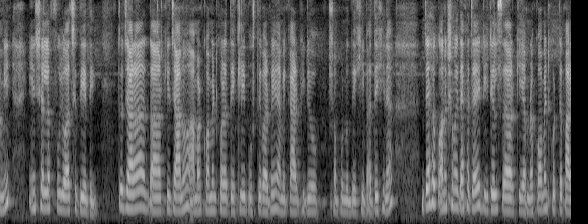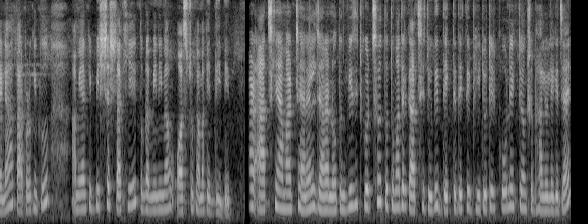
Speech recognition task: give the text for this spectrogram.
আমি ইনশাল্লাহ ফুল ওয়াচ দিয়ে দিই। তো যারা আর কি জানো, আমার কমেন্ট করা দেখলেই বুঝতে পারবে আমি কার ভিডিও সম্পূর্ণ দেখি বা দেখি না। যাই হোক অনেক সময় দেখা যায় ডিটেলস আর কি আমরা কমেন্ট করতে পারি না। তারপরেও কিন্তু আমি আর কি বিশ্বাস রাখি, তোমরা মিনিমাম ওয়াচটুকু আমাকে দিবে। আর আজকে আমার চ্যানেল যারা নতুন ভিজিট করছ, তো তোমাদের কাছে যদি দেখতে দেখতে ভিডিওটির কোনো একটি অংশ ভালো লেগে যায়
